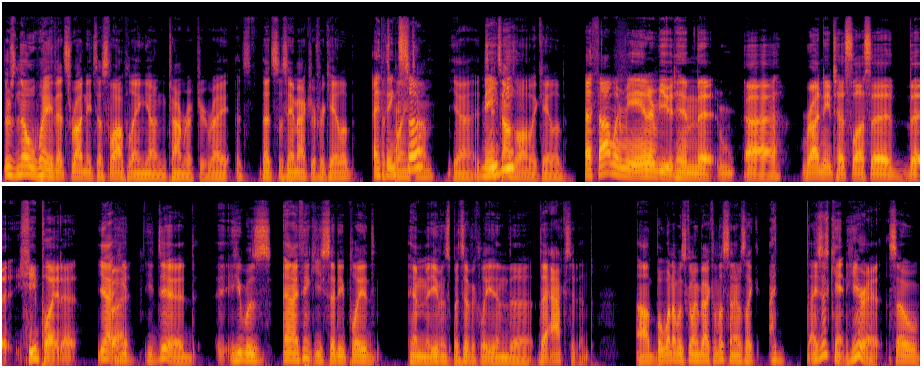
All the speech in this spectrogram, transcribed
there's no way that's Rodney Tesla playing young Tom Richter, right? That's that's the same actor for Caleb. I think so. Tom? Yeah, it, Maybe? it sounds a lot like Caleb. I thought when we interviewed him that uh, Rodney Tesla said that he played it. Yeah, But- he he did. He was, and I think he said he played him even specifically in the the accident. Uh, but when I was going back and listening, I was like, I I just can't hear it. So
